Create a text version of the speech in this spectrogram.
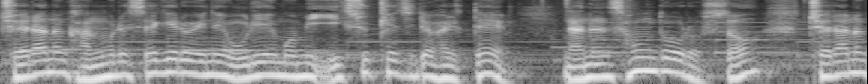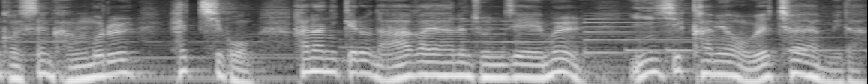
죄라는 강물의 세계로 인해 우리의 몸이 익숙해지려 할 때 나는 성도로서 죄라는 거센 강물을 해치고 하나님께로 나아가야 하는 존재임을 인식하며 외쳐야 합니다.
